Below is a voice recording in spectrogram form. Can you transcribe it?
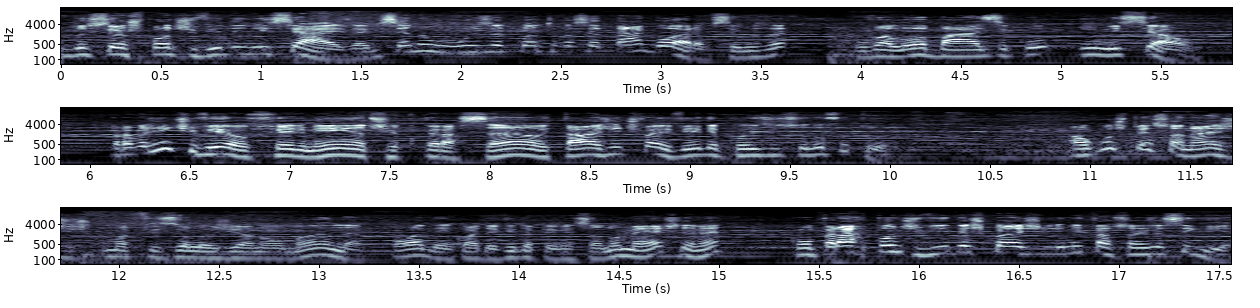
dos seus pontos de vida iniciais. Aí você não usa quanto você está agora, você usa o valor básico inicial. Para a gente ver os ferimentos, recuperação e tal, a gente vai ver depois isso no futuro. Alguns personagens com uma fisiologia não humana podem, com a devida permissão do mestre, né, comprar pontos de vida com as limitações a seguir.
